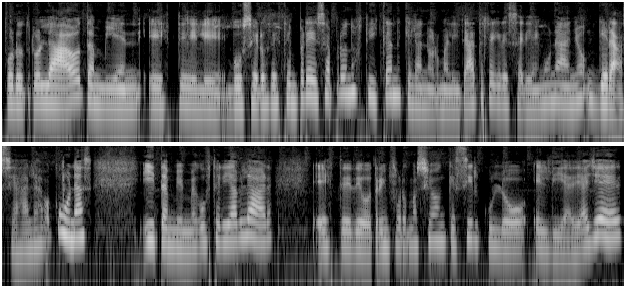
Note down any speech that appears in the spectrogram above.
Por otro lado, también este, voceros de esta empresa pronostican que la normalidad regresaría en un año gracias a las vacunas. Y también me gustaría hablar este, de otra información que circuló el día de ayer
